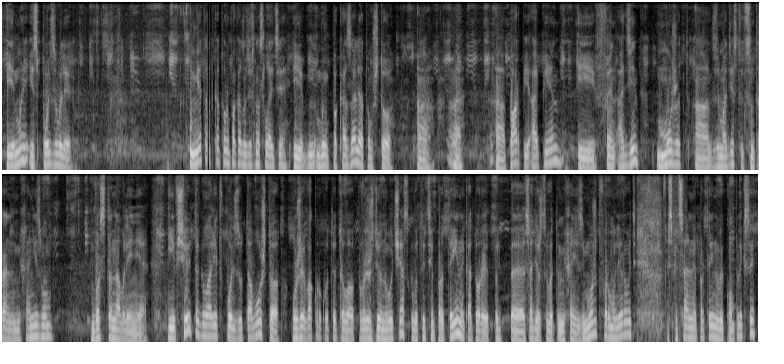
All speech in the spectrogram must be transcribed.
и мы использовали метод, который показан здесь на слайде, и мы показали о том, что а, а, а, PARP и IPN и FEN1 может а, взаимодействовать с центральным механизмом восстановления. И все это говорит в пользу того, что уже вокруг вот этого поврежденного участка вот эти протеины, которые э, содержатся в этом механизме, может формулировать специальные протеиновые комплексы,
